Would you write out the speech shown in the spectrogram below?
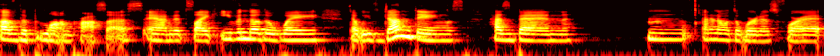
of the long process and it's like even though the way that we've done things has been mm, I don't know what the word is for it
